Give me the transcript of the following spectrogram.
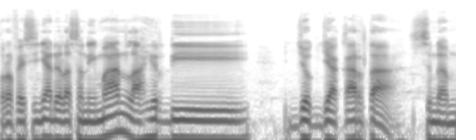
Profesinya adalah seniman, lahir di Yogyakarta 19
